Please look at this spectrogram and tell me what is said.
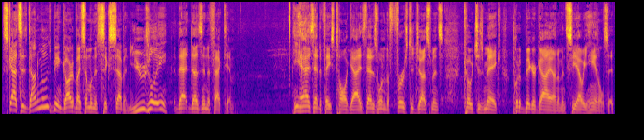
Scott says Donovan is being guarded by someone that's six seven. Usually, that doesn't affect him. He has had to face tall guys. That is one of the first adjustments coaches make. Put a bigger guy on him and see how he handles it.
